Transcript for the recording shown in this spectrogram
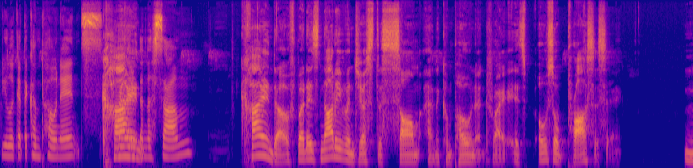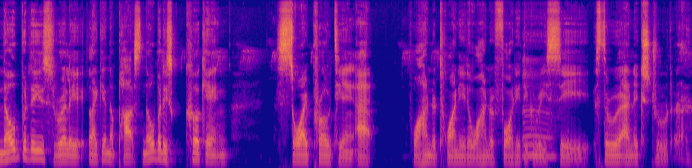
You look at the components rather than the sum. Kind of, but it's not even just the sum and the component, right? It's also processing. Nobody's really like in the past. Nobody's cooking soy protein at 120 to 140 degrees Mm, C through an extruder.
